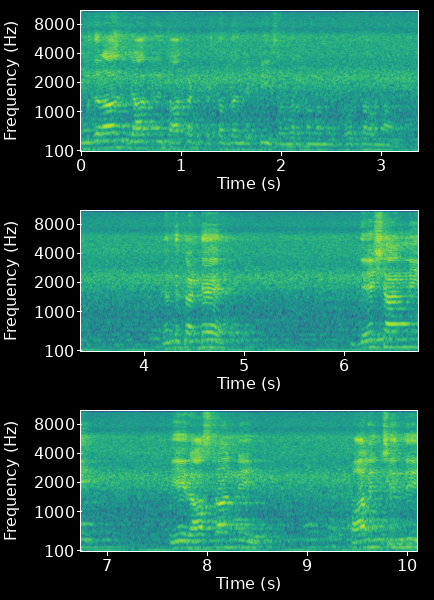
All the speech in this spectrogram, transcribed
ముదిరాజు జాతిని తాకట్టు పెట్టొద్దని చెప్పి ఈ సందర్భంగా మేము కోరుతా ఉన్నాం. ఎందుకంటే దేశాన్ని ఈ రాష్ట్రాన్ని పాలించింది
